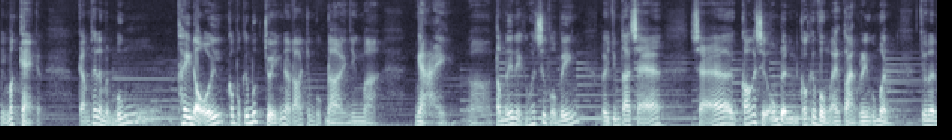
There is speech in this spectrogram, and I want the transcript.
bị mắc kẹt cảm thấy là mình muốn thay đổi có một cái bước chuyển nào đó trong cuộc đời nhưng mà ngại uh, tâm lý này cũng hết sức phổ biến. Vì chúng ta sẽ sẽ có cái sự ổn định có cái vùng an toàn riêng của mình. Cho nên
